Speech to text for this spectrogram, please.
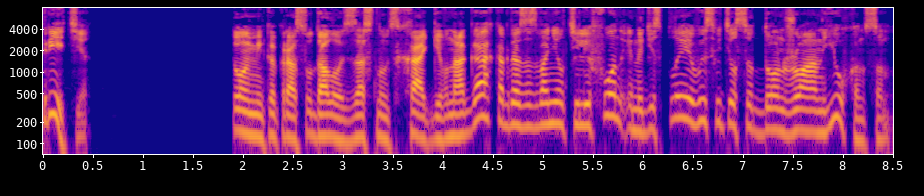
третья. Томми как раз удалось заснуть с Хагги в ногах, когда зазвонил телефон, и на дисплее высветился Дон Жуан Юхансон.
